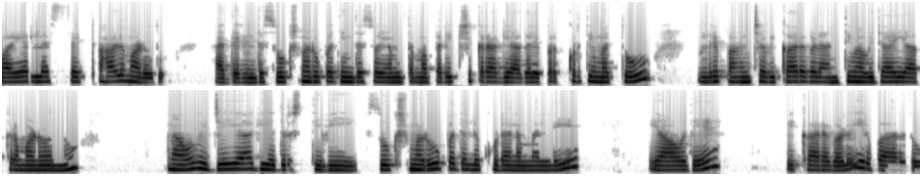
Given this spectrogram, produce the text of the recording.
ವೈರ್ಲೆಸ್ ಸೆಟ್ ಹಾಳು ಮಾಡೋದು ಆದ್ದರಿಂದ ಸೂಕ್ಷ್ಮ ರೂಪದಿಂದ ಸ್ವಯಂ ತಮ್ಮ ಪರೀಕ್ಷಕರಾಗಿ ಆಗಲೇ ಪ್ರಕೃತಿ ಮತ್ತು, ಅಂದರೆ ಪಂಚವಿಕಾರಗಳ ಅಂತಿಮ ವಿದಾಯಿ ಆಕ್ರಮಣವನ್ನು ನಾವು ವಿಜಯಿಯಾಗಿ ಎದುರಿಸ್ತೀವಿ. ಸೂಕ್ಷ್ಮ ರೂಪದಲ್ಲೂ ಕೂಡ ನಮ್ಮಲ್ಲಿ ಯಾವುದೇ ವಿಕಾರಗಳು ಇರಬಾರದು.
